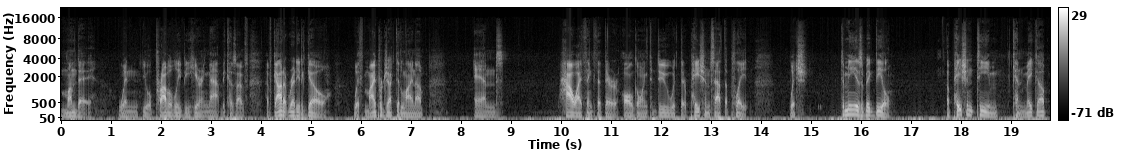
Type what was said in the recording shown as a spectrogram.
Monday when you will probably be hearing that because I've I've got it ready to go with my projected lineup and how I think that they're all going to do with their patience at the plate, which to me is a big deal. A patient team can make up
